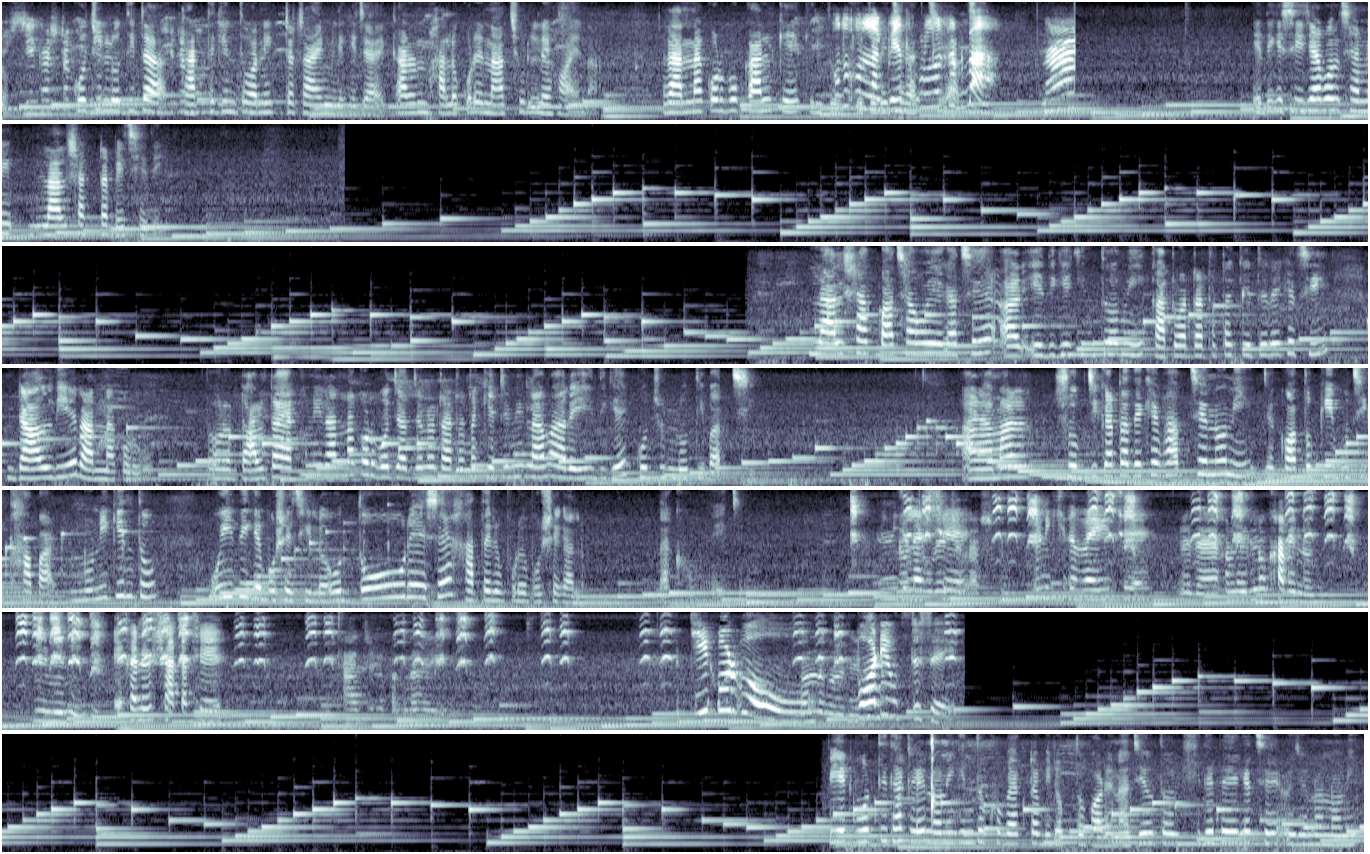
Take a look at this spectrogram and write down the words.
কচুর লতিটা কাটতে কিন্তু অনেকটা টাইম লেগে যায় কারণ ভালো করে না ছুললে হয় না। রান্না করব কালকে কিন্তু এদিকে সিজা বলছে আমি লাল শাকটা বেছে দিই। শাক বাছা হয়ে গেছে। আর এদিকে কিন্তু আমি কাটোয়া ডাঁটাটা কেটে রেখেছি। ডাল দিয়ে রান্না করব। তো ডালটা এখনই রান্না করব, যার জন্য ডাঁটাটা কেটে নিলাম। আর এই দিকে কচুর লতি বাচ্ছি আর আমার সবজি কাটা দেখে ভাবছে ননি যে কত কি বুঝি খাবার। ননি কিন্তু ওই দিকে বসেছিল। ও দৌড়ে এসে হাতের উপরে বসে গেল। দেখো, এই যে। চলে আসছে। চলে খিদে পেয়ে গেছে এখন এগুলো খাবে নি। এখানে শাক আছে। কি করব। বডি উঠতেছে। পেট ভর্তি থাকলে ননি কিন্তু খুব একটা বিরক্ত করে না। যেহেতু ওর খিদে পেয়ে গেছে ওই জন্য ননি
